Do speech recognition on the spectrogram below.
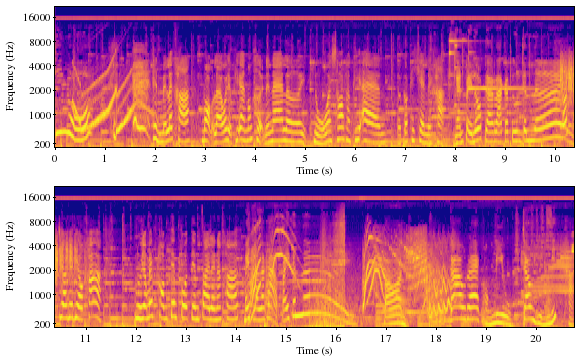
จริงเหรอเห็นไหมล่ะคะ บอกแล้วว่าเดี๋ยวพี่แอนต้องเขินแน่ๆเลย หนูว่าชอบทั้งพี่แอน แล้วก็พี่เคนเลยค่ะ งั้นไปโลกดาราการ์ตูนกันเลยเอ้ยเดียวเดียวเดียวค่ะ หนูยังไม่พร้อมเตรียมตัวเตรียมใจเลยนะคะ ไม่ทันละค่ะ ไปกันเลย ตอนก้าวแรกของมิว เจ้าหญิงนิษฐา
